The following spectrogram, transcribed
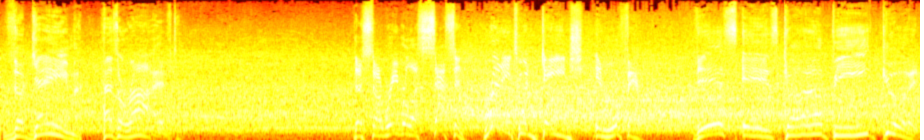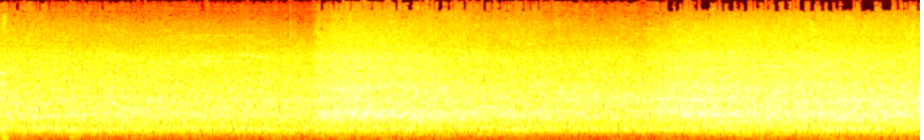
The game has arrived. The cerebral assassin, ready to engage in warfare. This is gonna be good.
